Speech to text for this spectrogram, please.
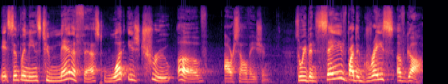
it simply means to manifest what is true of our salvation. So we've been saved by the grace of God,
